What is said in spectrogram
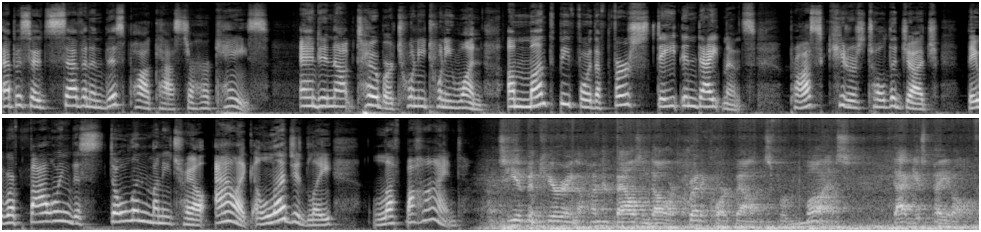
episode 7 in this podcast to her case. And in October 2021, a month before the first state indictments, prosecutors told the judge they were following the stolen money trail Alex allegedly left behind. He had been carrying a $100,000 credit card balance for months. That gets paid off.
